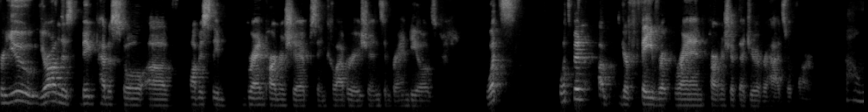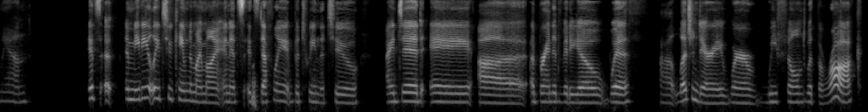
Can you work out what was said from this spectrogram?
for you, you're on this big pedestal of obviously brand partnerships and collaborations and brand deals. What's what's been a, your favorite brand partnership that you ever had so far? Oh man, it's uh, immediately two came to my mind, and it's it's definitely between the two. I did a uh, a branded video with uh, Legendary where we filmed with The Rock,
